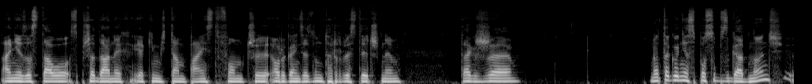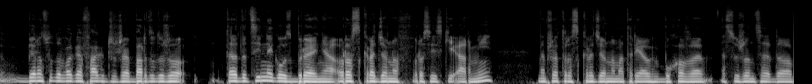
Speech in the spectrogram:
a nie zostało sprzedanych jakimś tam państwom czy organizacjom terrorystycznym. Także no tego nie sposób zgadnąć, biorąc pod uwagę fakt, że bardzo dużo tradycyjnego uzbrojenia rozkradziono w rosyjskiej armii. Na przykład rozkradziono materiały wybuchowe służące, do,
